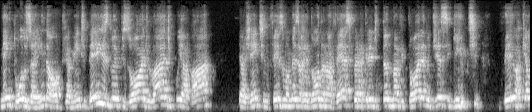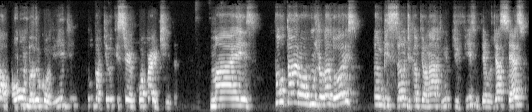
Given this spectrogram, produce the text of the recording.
nem todos ainda, obviamente, desde o episódio lá de Cuiabá, que a gente fez uma mesa redonda na véspera, acreditando na vitória. No dia seguinte, veio aquela bomba do Covid, tudo aquilo que cercou a partida. Mas voltaram alguns jogadores, ambição de campeonato muito difícil em termos de acesso,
